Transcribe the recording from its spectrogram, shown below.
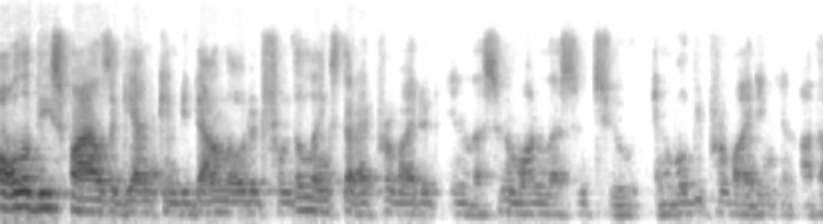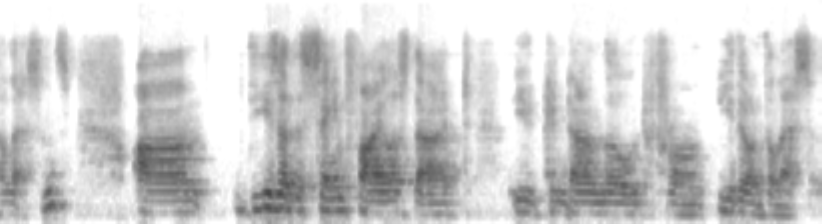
All of these files, again, can be downloaded from the links that I provided in lesson one, lesson two, and will be providing in other lessons. Um, these are the same files that you can download from either of the lesson.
